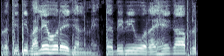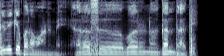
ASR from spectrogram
प्रतीति भले हो रहे जल में, तभी भी वो रहेगा पृथ्वी के परमाणु में, रस, वर्ण, गंध आदि।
